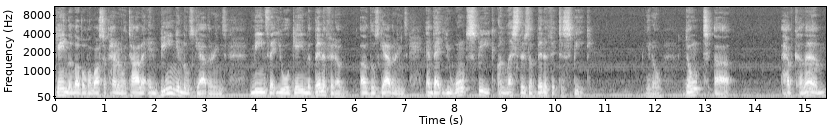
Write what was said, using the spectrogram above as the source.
gain the love of Allah subhanahu wa ta'ala. And being in those gatherings means that you will gain the benefit of, of those gatherings and that you won't speak unless there's a benefit to speak. You know, don't uh, have kalam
